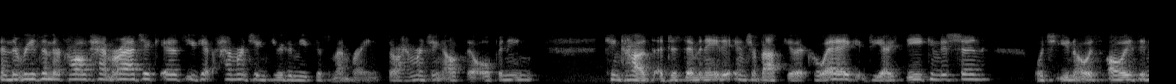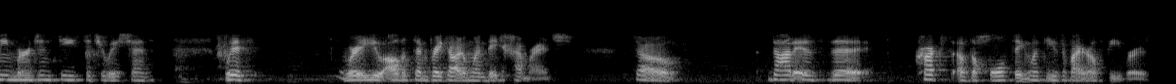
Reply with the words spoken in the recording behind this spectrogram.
And the reason they're called hemorrhagic is you get hemorrhaging through the mucous membrane. So hemorrhaging out the openings can cause a disseminated intravascular coag, DIC condition, which you know is always an emergency situation with where you all of a sudden break out in one big hemorrhage. So that is the crux of the whole thing with these viral fevers.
